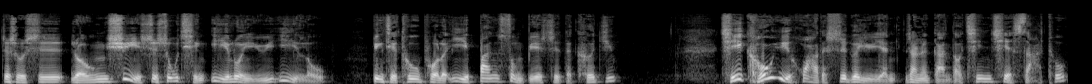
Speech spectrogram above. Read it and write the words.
这首诗融叙事抒情、议论于一楼，并且突破了一般送别诗的窠臼。其口语化的诗歌语言让人感到亲切洒脱，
